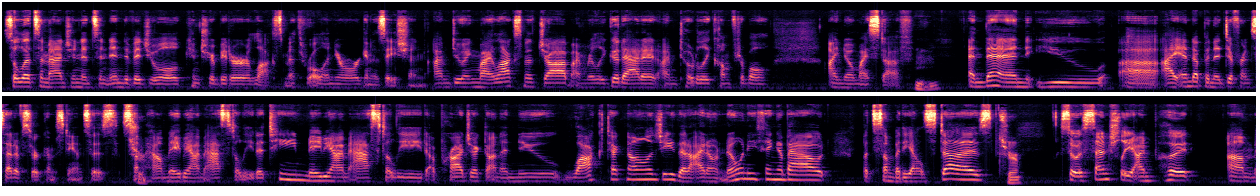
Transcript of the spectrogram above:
So let's imagine it's an individual contributor locksmith role in your organization. I'm doing my locksmith job. I'm really good at it. I'm totally comfortable. I know my stuff. Mm-hmm. And then you, uh, I end up in a different set of circumstances. Somehow, maybe I'm asked to lead a team. Maybe I'm asked to lead a project on a new lock technology that I don't know anything about, but somebody else does. Sure. So essentially, I'm put um,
